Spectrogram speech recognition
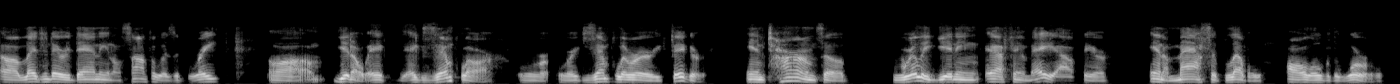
uh, legendary Danny Inosanto is a great, um, you know, exemplar or or exemplary figure in terms of really getting FMA out there in a massive level all over the world.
